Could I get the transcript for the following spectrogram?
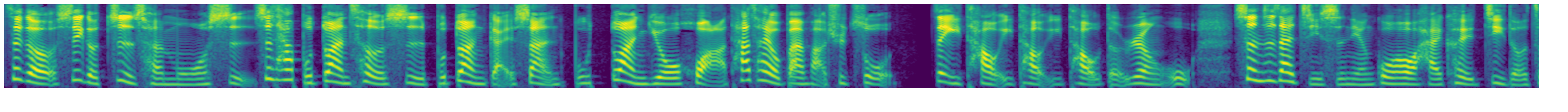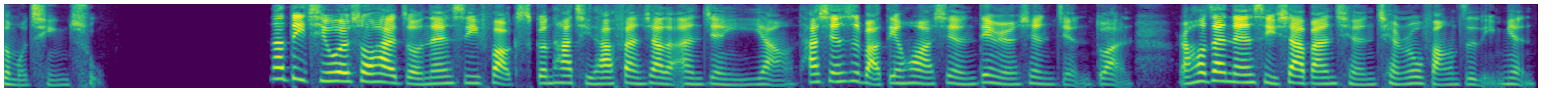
这个是一个制成模式，是他不断测试、不断改善、不断优化，他才有办法去做这一套一套一套的任务，甚至在几十年过后还可以记得这么清楚。那第七位受害者 Nancy Fox 跟他其他犯下的案件一样，他先是把电话线、电源线剪断，然后在 Nancy 下班前潜入房子里面。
